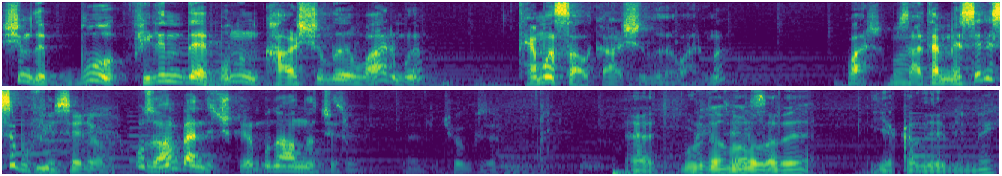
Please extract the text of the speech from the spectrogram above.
Şimdi bu filmde bunun karşılığı var mı? Temasal karşılığı var mı? Var. Zaten meselesi bu film. Mesele o. O zaman ben de çıkıyorum, bunu anlatıyorum. Evet, çok güzel. Evet buradan oraları yakalayabilmek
